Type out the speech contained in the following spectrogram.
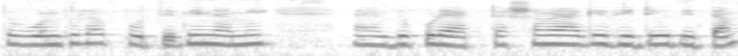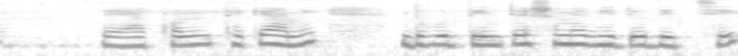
তো বন্ধুরা, প্রতিদিন আমি দুপুরে একটার সময় আগে ভিডিও দিতাম। তো এখন থেকে আমি দুপুর তিনটের সময় ভিডিও দিচ্ছি।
